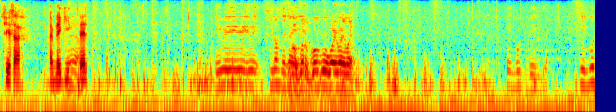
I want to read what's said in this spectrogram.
Serious ah? I'm lagging. Yeah. Tell. Eh, wait, wait, wait, wait. He lost the guy. Go, go, go, go. Why, why, why? Okay, go to the... Okay, go,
